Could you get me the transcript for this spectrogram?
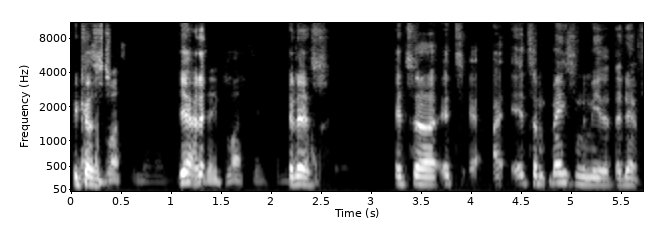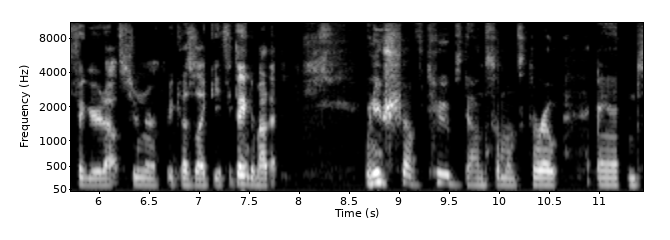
because blessing, yeah, it. It God. is. It's uh, it's it's amazing to me that they didn't figure it out sooner. Because like, if you think about it, when you shove tubes down someone's throat and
